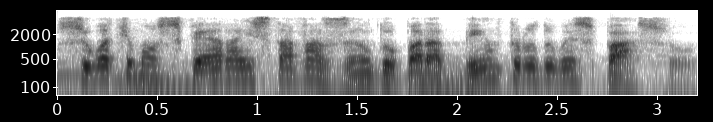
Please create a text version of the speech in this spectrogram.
Sua atmosfera está vazando para dentro do espaço.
